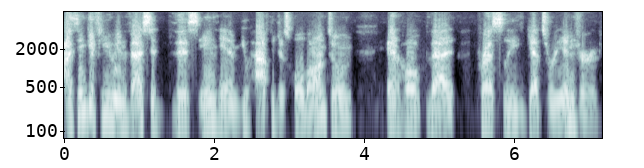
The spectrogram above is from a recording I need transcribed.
I think if you invested this in him, you have to just hold on to him and hope that Pressly gets re-injured.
